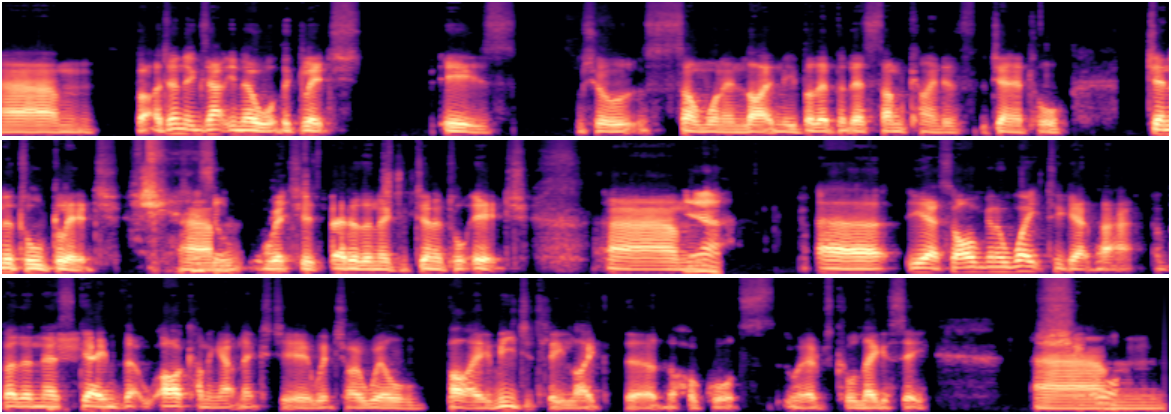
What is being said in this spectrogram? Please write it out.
um but i don't exactly know what the glitch is i'm sure someone enlightened me but there, but there's some kind of genital genital glitch Genital um, which is better than a genital itch um Yeah. Uh, yeah, so I'm going to wait to get that. But then there's games that are coming out next year, which I will buy immediately, like the the Hogwarts, whatever it's called, Legacy. Um,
